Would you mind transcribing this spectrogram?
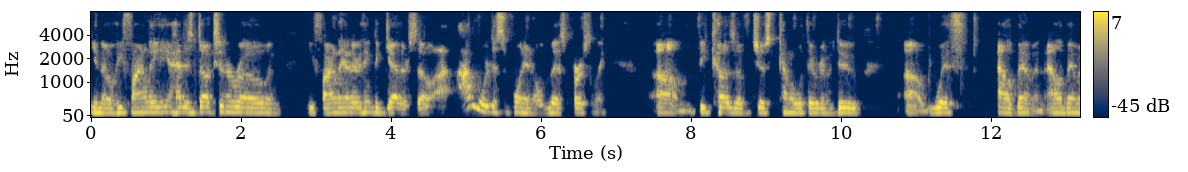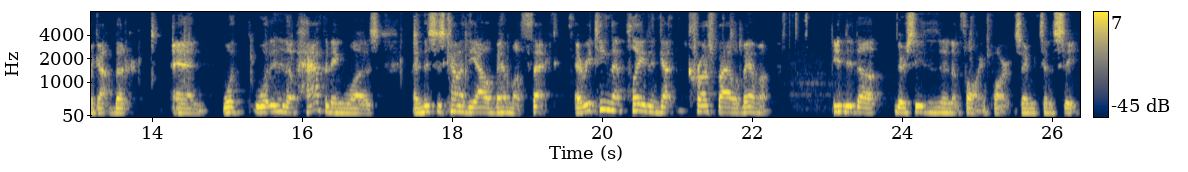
you know, he finally had his ducks in a row and he finally had everything together. So I, am more disappointed in Ole Miss personally um, because of just kind of what they were going to do uh, with Alabama. And Alabama got better. And what what ended up happening was, and this is kind of the Alabama effect. Every team that played and got crushed by Alabama ended up their seasons ended up falling apart. Same with Tennessee.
